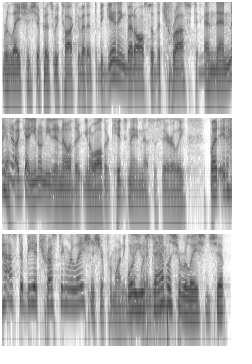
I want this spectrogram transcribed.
relationship as we talked about at the beginning, but also the trust, mm-hmm. and then you know, again, you don't need to know that you know all their kids' name necessarily, but it has to be a trusting relationship from one. To get Well, you establish a relationship.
